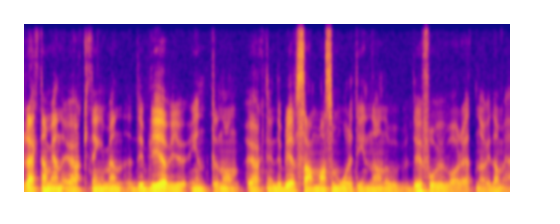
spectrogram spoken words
räknat med en ökning men det blev ju inte någon ökning. Det blev samma som året innan och det får vi vara rätt nöjda med.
